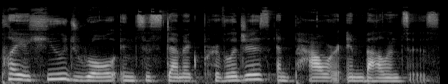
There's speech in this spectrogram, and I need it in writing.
play a huge role in systemic privileges and power imbalances.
